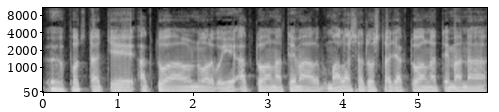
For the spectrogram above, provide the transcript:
v podstate aktuálnu, alebo je aktuálna téma, alebo mala sa dostať aktuálna téma na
